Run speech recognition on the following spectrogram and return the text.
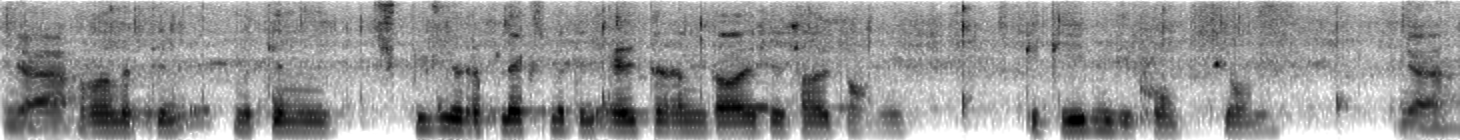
Ja. Aber mit dem, mit dem Spiegelreflex, mit den älteren, da ist es halt noch nicht gegeben, die Funktion. Ja.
